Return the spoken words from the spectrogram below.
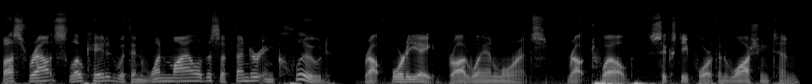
Bus routes located within one mile of this offender include Route 48, Broadway and Lawrence, Route 12, 64th and Washington,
